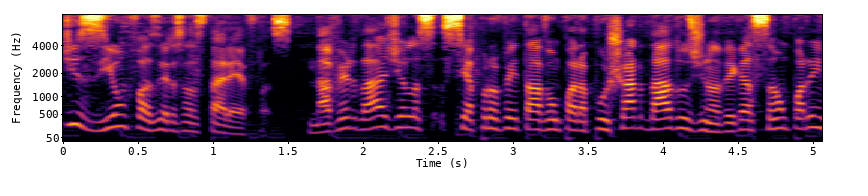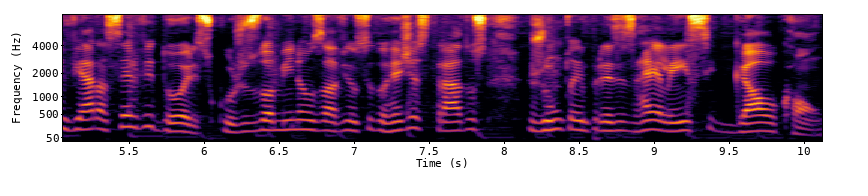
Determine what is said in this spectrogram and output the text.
diziam fazer essas tarefas. Na verdade, elas se aproveitavam para puxar dados de navegação para enviar a servidores cujos domínios haviam sido registrados junto à empresa israelense Galcom.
